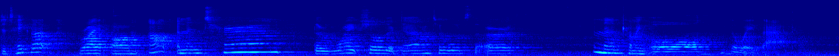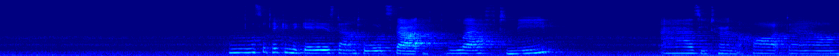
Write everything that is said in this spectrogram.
to take that right arm up and then turn the right shoulder down towards the earth coming all the way back. And also taking the gaze down towards that left knee as you turn the heart down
